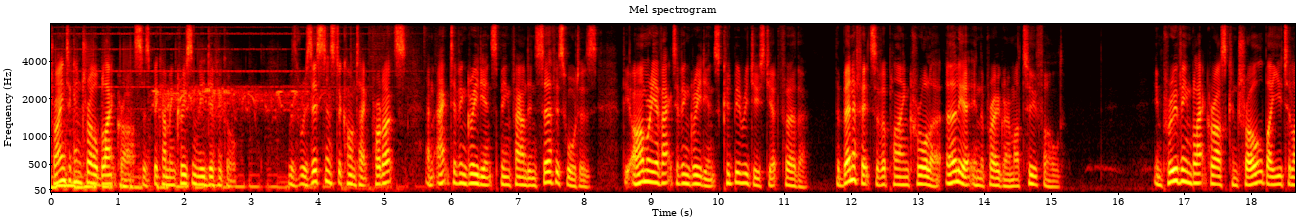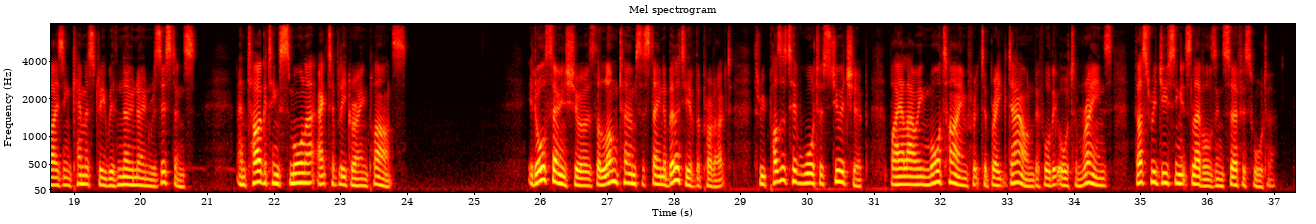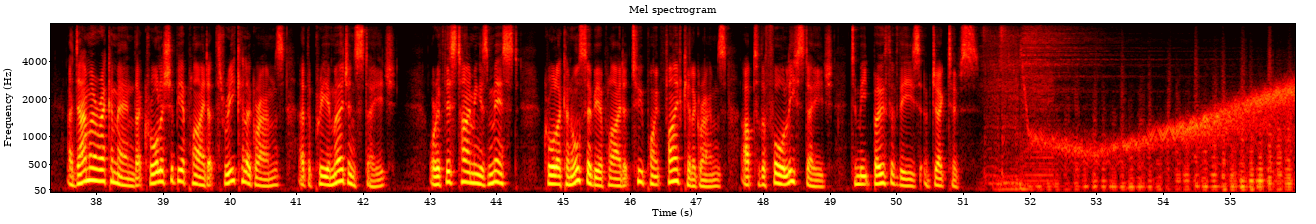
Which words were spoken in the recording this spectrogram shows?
Trying to control blackgrass has become increasingly difficult. With resistance to contact products and active ingredients being found in surface waters, the armoury of active ingredients could be reduced yet further. The benefits of applying crawler earlier in the programme are twofold. Improving blackgrass control by utilising chemistry with no known resistance, and targeting smaller actively growing plants. It also ensures the long term sustainability of the product through positive water stewardship by allowing more time for it to break down before the autumn rains, thus reducing its levels in surface water. ADAMA recommend that crawler should be applied at 3 kg at the pre-emergence stage, or if this timing is missed, crawler can also be applied at 2.5 kg up to the 4 leaf stage to meet both of these objectives. Mm-hmm.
